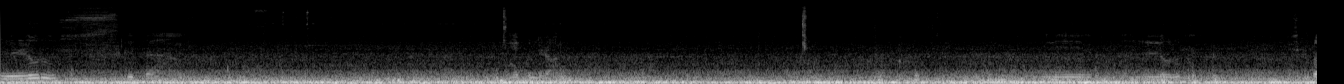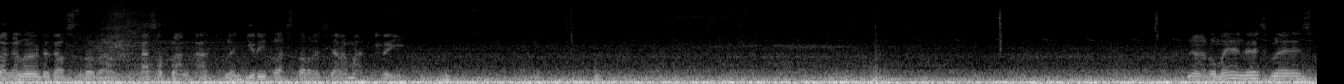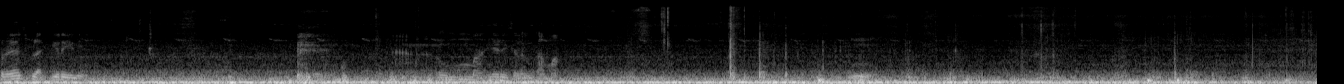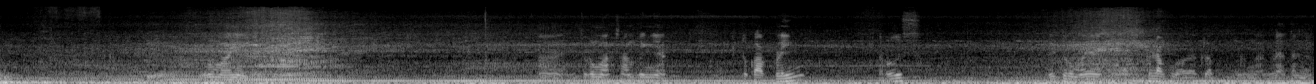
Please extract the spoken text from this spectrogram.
lurus kita ini bundaran ini lurus Terus ke belakang ada klaster Casablanca sebelah kiri klaster Sierra Madre nah rumahnya sebelah sebenarnya sebelah kiri ini Nah, rumahnya di jalan utama. Hmm. Rumahnya itu. Nah, itu rumah sampingnya. Itu kapling, terus itu rumahnya gelap agak gelap nggak kelihatan ya.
